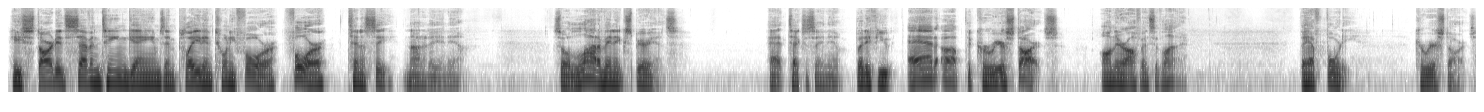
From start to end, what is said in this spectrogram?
he started 17 games and played in 24 for Tennessee, not at A&M. So a lot of inexperience at Texas A&M. But if you add up the career starts on their offensive line, they have 40 career starts.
